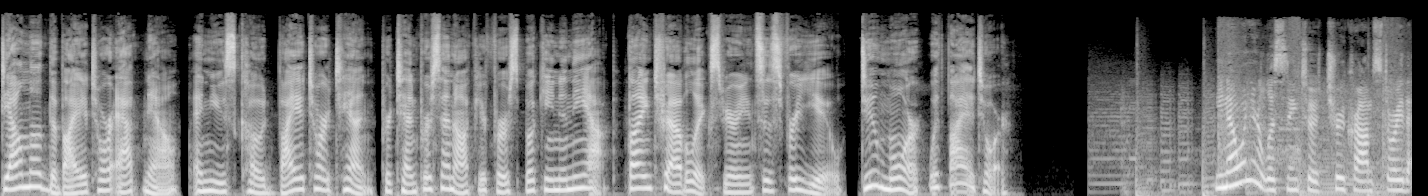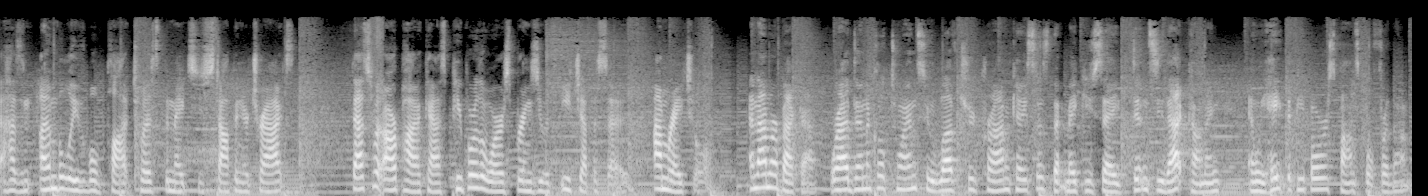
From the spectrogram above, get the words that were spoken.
Download the Viator app now and use code Viator10 for 10% off your first booking in the app. Find travel experiences for you. Do more with Viator. You know, when you're listening to a true crime story that has an unbelievable plot twist that makes you stop in your tracks? That's what our podcast, People Are the Worst, brings you with each episode. I'm Rachel. And I'm Rebecca. We're identical twins who love true crime cases that make you say, didn't see that coming, and we hate the people responsible for them.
